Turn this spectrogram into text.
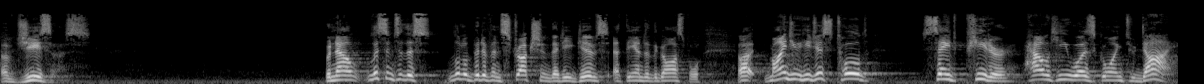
of Jesus. But now listen to this little bit of instruction that he gives at the end of the gospel. Uh, mind you, he just told St. Peter how he was going to die.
